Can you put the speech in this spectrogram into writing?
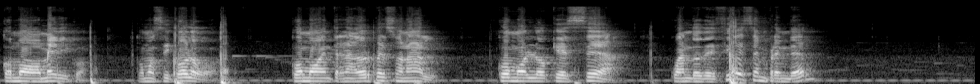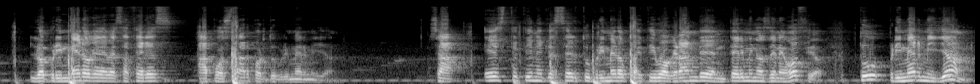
como médico, como psicólogo, como entrenador personal, como lo que sea. Cuando decides emprender, lo primero que debes hacer es apostar por tu primer millón. O sea, este tiene que ser tu primer objetivo grande en términos de negocio. Tu primer millón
